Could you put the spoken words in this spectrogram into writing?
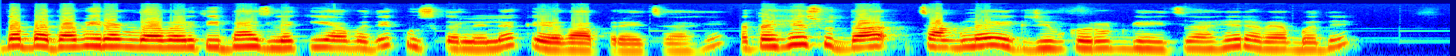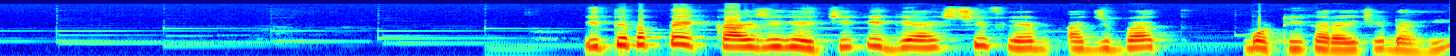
आता बदामी रंगावरती भाजलं की यामध्ये कुस्करलेलं केळ वापरायचं आहे. आता हे सुद्धा चांगलं एकजीव करून घ्यायचं आहे रव्यामध्ये. इथे फक्त एक काळजी घ्यायची की गॅसची फ्लेम अजिबात मोठी करायची नाही.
